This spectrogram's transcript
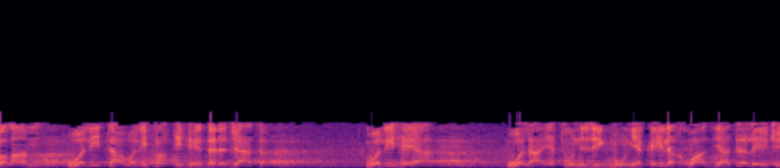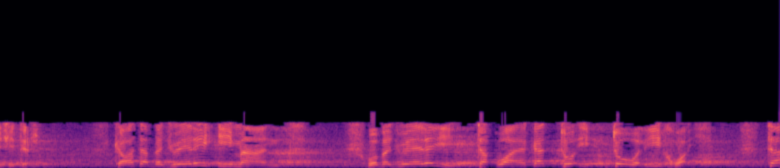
بەڵام وەلی تاوەلی فەرقی هەیە دەرەجاتە وەلی هەیە وەلایەت و نزیکبوونیەکەی لە خوا زیاترە لە یەکێکی تر کەواتە بە گوێرەی ئیمان و بە گوێرەی تەقوایەکەت تۆ وەلی خوای تا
